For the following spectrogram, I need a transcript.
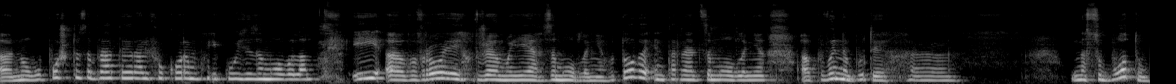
е, нову пошту забрати Ральфу Корм і Кузі замовила. І е, в Аврорі вже моє замовлення готове, інтернет-замовлення е, повинно бути. е, На суботу,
